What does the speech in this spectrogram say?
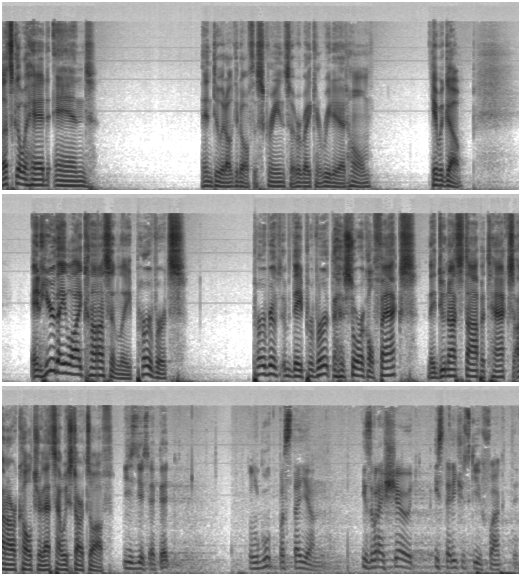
let's go ahead and and do it. I'll get off the screen so everybody can read it at home. Here we go. And here they lie constantly, perverts. Perverts they pervert the historical facts. They do not stop attacks on our culture. That's how he starts off. И здесь опять лгут постоянно, извращают исторические факты,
